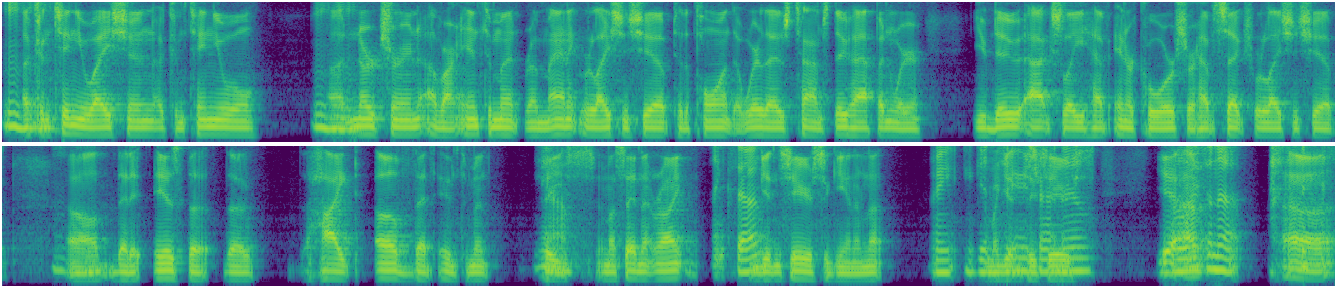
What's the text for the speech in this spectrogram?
a continuation, a continual uh, nurturing of our intimate romantic relationship to the point that where those times do happen, where you do actually have intercourse or have a sexual relationship, uh, that it is the, the the height of that intimate Yeah. piece. Am I saying that right? I think so. I'm getting serious again. I'm not. Right, you're getting Am I getting serious too right serious? now. Yeah, Well, listen up. Uh,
